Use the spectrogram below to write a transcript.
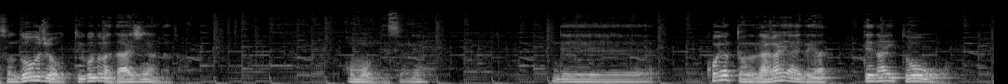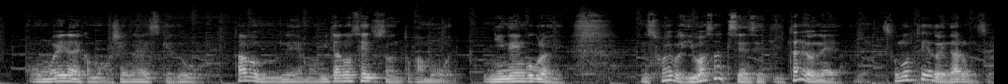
その道場っていうことが大事なんだと思うんですよね。でこういうのって長い間やってないと思えないかもしれないですけど多分ねもう三田の生徒さんとかも2年後ぐらいにそういえば岩崎先生っていたよね。その程度になるんですよ。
